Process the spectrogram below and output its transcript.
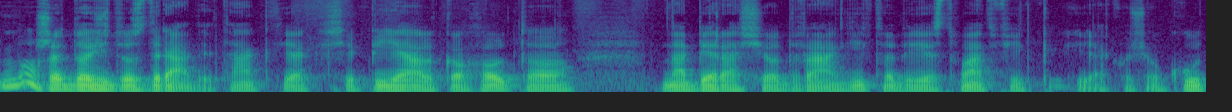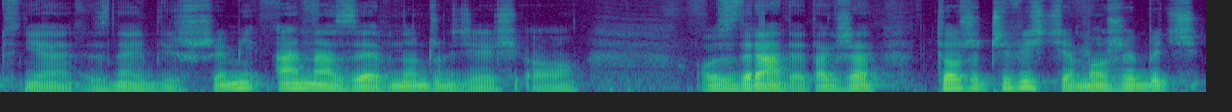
może dojść do zdrady, tak? Jak się pije alkohol, to nabiera się odwagi, wtedy jest łatwiej jakoś o kłótnię z najbliższymi, a na zewnątrz gdzieś o, o zdradę. Także to rzeczywiście może być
